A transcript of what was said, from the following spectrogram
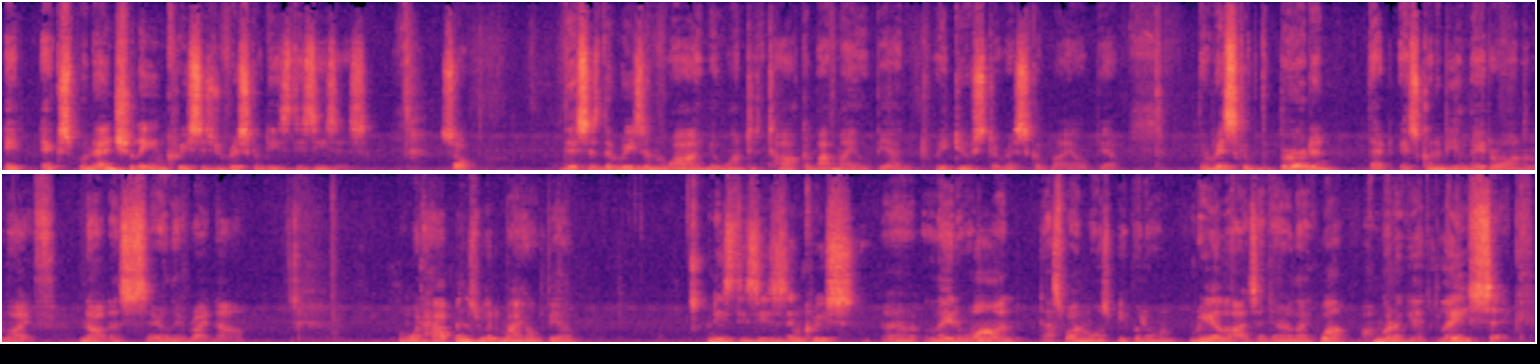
it exponentially increases your risk of these diseases. So this is the reason why we want to talk about myopia and reduce the risk of myopia. The risk of the burden that is going to be later on in life, not necessarily right now. What happens with myopia, these diseases increase uh, later on. That's why most people don't realize it. They're like, well, I'm going to get LASIK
